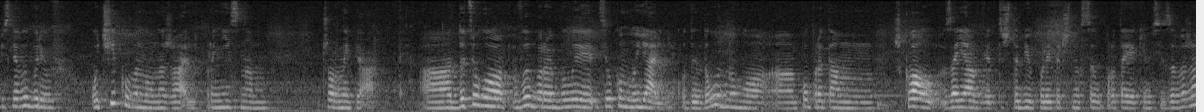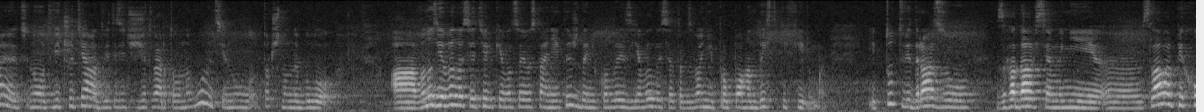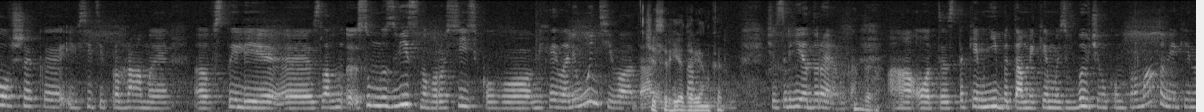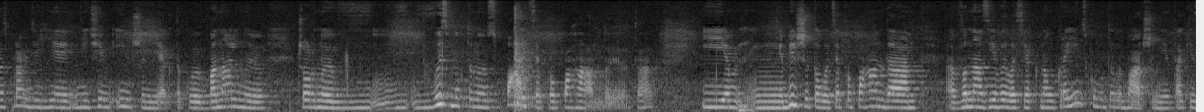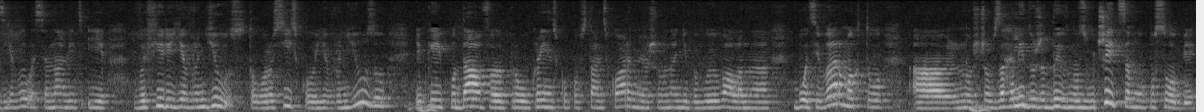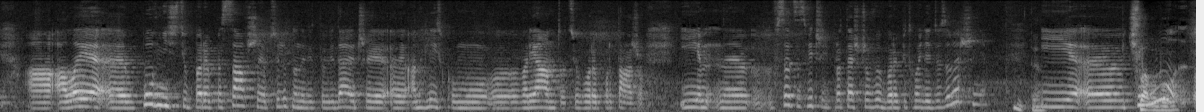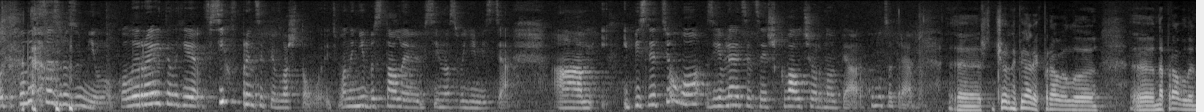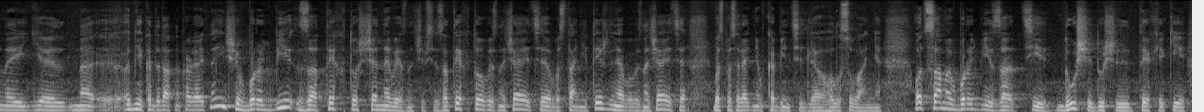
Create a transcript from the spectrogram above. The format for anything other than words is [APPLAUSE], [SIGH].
після виборів очікувано, на жаль, приніс нам чорний піар. До цього вибори були цілком лояльні один до одного, попри там шквал заяв від штабів політичних сил про те, як їм всі заважають. Ну от відчуття 2004-го на вулиці ну точно не було. А воно з'явилося тільки в оцей останній тиждень, коли з'явилися так звані пропагандистські фільми. І тут відразу згадався мені е, Слава Піховшик е, і всі ці програми е, в стилі сумнозвісного російського Михайла Леонтьєва. Чи Сергія Доренка. Чи Сергія Доренка. Да. А от з таким ніби там якимось вбивчим компроматом, який насправді є нічим іншим, як такою банальною чорною висмоктаною з пальця пропагандою. Так? І більше того, ця пропаганда. Вона з'явилася як на українському телебаченні, так і з'явилася навіть і в ефірі Євроньюз, того російського Євроньюзу, який подав е, про українську повстанську армію, що вона ніби воювала на боці Вермахту. Ну що взагалі дуже дивно звучить само по собі, але е, повністю переписавши, абсолютно не відповідаючи е, англійському е, варіанту цього репортажу. І все це свідчить про те, що вибори підходять до завершення. І е, чому от коли це зрозуміло, коли рейтинги всіх в принципі влаштовують, вони ніби стали всі на свої місця. А, і, після цього з'являється цей шквал чорного піару. Кому це треба? Е, Чорний піар, як правило, е, направлений е, на одні кандидати направляють на інші в боротьбі за тих, хто ще не визначився, за тих, хто визначається в останній тиждень або визначається безпосередньо в кабінці для голосування. От саме в боротьбі за ці душі, душі тих, які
